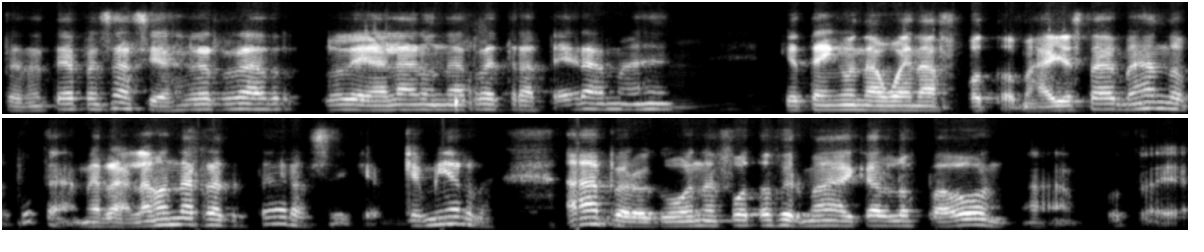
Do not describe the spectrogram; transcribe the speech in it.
ponete a pensar, si vas a re- regalar una retratera, más que tenga una buena foto, más yo estaba pensando, puta, me regalas una retratera, sí, qué, qué mierda. Ah, pero con una foto firmada de Carlos Pavón. Ah, puta, ya.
